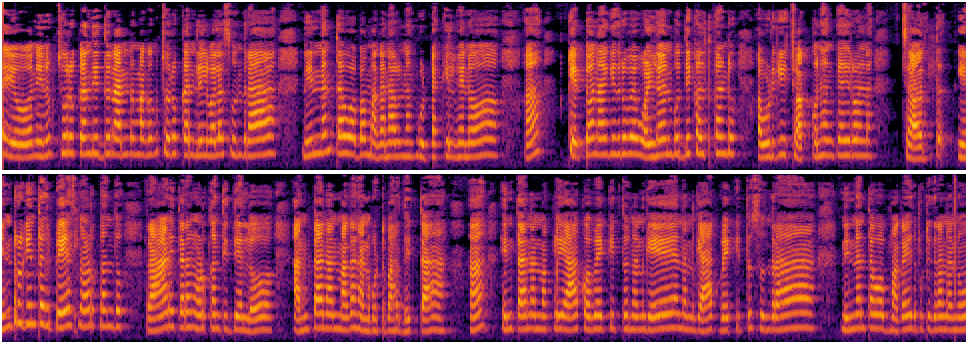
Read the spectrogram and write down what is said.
ಅಯ್ಯೋ, ನಿನಗೆ ಚುರುಕಂದಿದ್ದು ನನ್ನ ಮಗಂಗೆ ಚುರುಕಂದಿಲ್ವಲ್ಲ ಸುಂದ್ರ? ನಿನ್ನಂತ ಒಬ್ಬ ಮಗನಾರು ನಂಗೆ ಹುಟ್ಟಕ್ಕಿಲ್ವೇನೋ? ಹಾಂ ಕೆಟ್ಟವನಾಗಿದ್ರು ಒಳ್ಳೆಯವನ ಬುದ್ಧಿ ಕಲ್ತ್ಕೊಂಡು ಆ ಹುಡುಗಿ ಚೊಕ್ಕನ ಹಂಗೆ ಇರೋಣ ಚ ಎಂಟ್ರಿಗಿಂತ ಬೇಸ್ ನೋಡ್ಕೊಂಡು ರಾಣಿ ಥರ ನೋಡ್ಕೊಂತಿದ್ಯಲ್ಲೋ? ಅಂತ ನನ್ನ ಮಗ ನನ್ಗೆ ಹುಟ್ಟಬಾರ್ದಿತ್ತಾ ಹಾಂ ಇಂಥ ನನ್ನ ಮಕ್ಳು ಯಾಕೆ ಹೋಗ್ಬೇಕಿತ್ತು ನನಗೆ? ನನಗೆ ಯಾಕೆ ಬೇಕಿತ್ತು ಸುಂದ್ರ? ನಿನ್ನಂತ ಒಬ್ಬ ಮಗ ಇದ್ಬಿಟ್ಟಿದ್ರ ನಾನು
